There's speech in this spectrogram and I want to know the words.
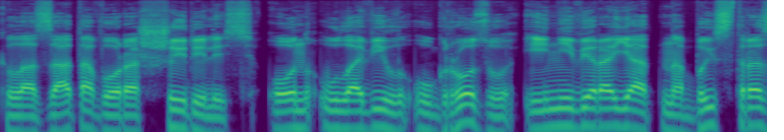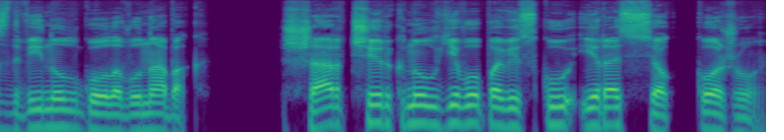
Глаза того расширились, он уловил угрозу и невероятно быстро сдвинул голову на бок. Шар чиркнул его по виску и рассек кожу,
